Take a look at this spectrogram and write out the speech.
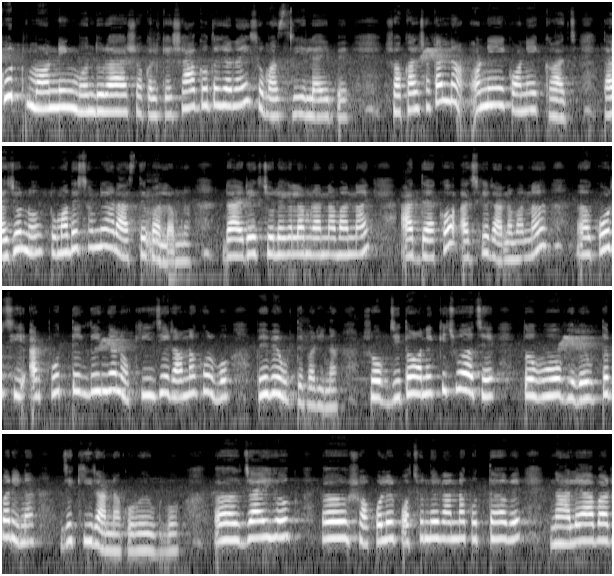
Good morning বন্ধুরা, সকলকে স্বাগত জানাই সোমাশ্রী লাইফে সকাল সকাল না অনেক অনেক কাজ, তাই জন্য তোমাদের সামনে আর আসতে পারলাম না। ডাইরেক্ট চলে গেলাম রান্না বান্নায় আর দেখো, আজকে রান্না বান্না করছি আর প্রত্যেক দিন যেন কী যে রান্না করব ভেবে উঠতে পারি না। সবজি তো অনেক কিছু আছে, তবুও ভেবে উঠতে পারি না যে কি রান্না করে উঠবো। যাই হোক সকলের পছন্দের রান্না করতে হবে নাহলে আবার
